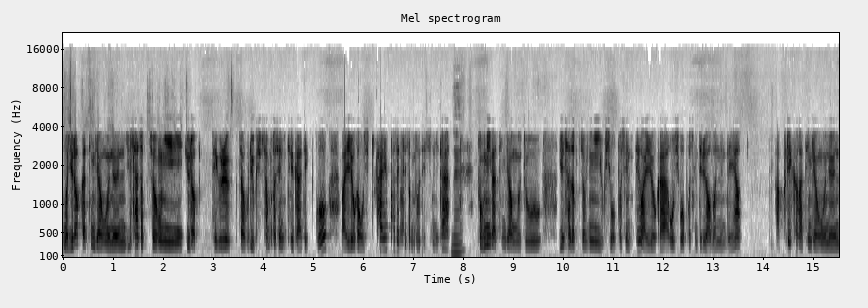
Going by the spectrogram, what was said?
뭐 유럽 같은 경우는 1차 접종이 유럽 대륙적으로 63%가 됐고 완료가 58% 정도 됐습니다. 네. 북미 같은 경우도 1차 접종이 65% 완료가 55%를 넘었는데요. 아프리카 같은 경우는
